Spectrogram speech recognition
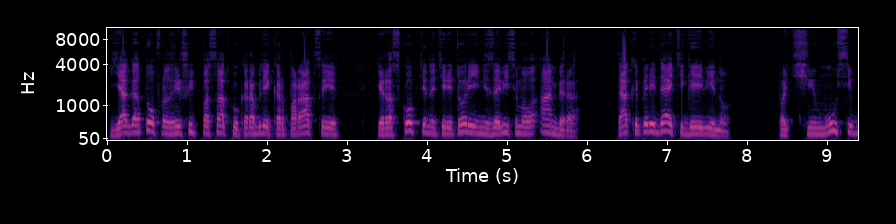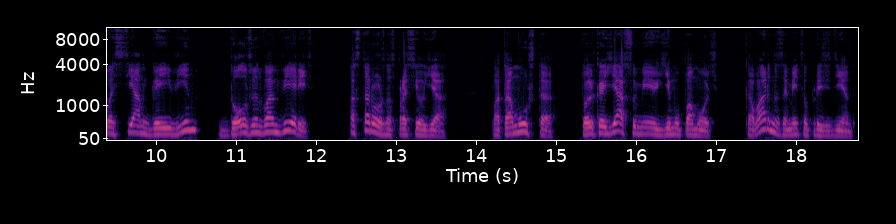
Я готов разрешить посадку кораблей корпорации и раскопки на территории независимого Амбера. Так и передайте Гайвину. Почему Себастьян Гайвин должен вам верить? Осторожно спросил я. Потому что только я сумею ему помочь, коварно заметил президент.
